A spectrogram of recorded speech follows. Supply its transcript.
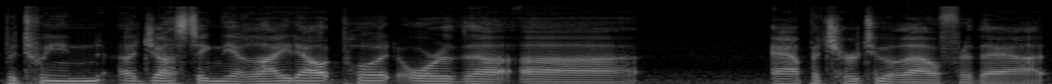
between adjusting the light output or the uh, aperture to allow for that.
